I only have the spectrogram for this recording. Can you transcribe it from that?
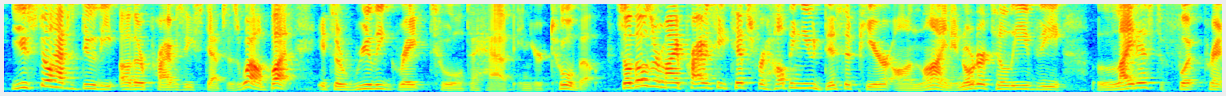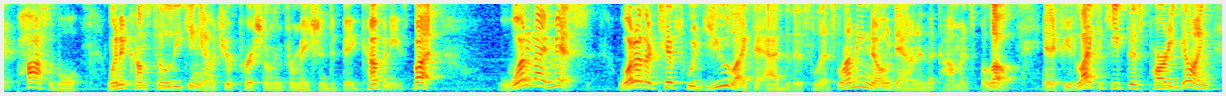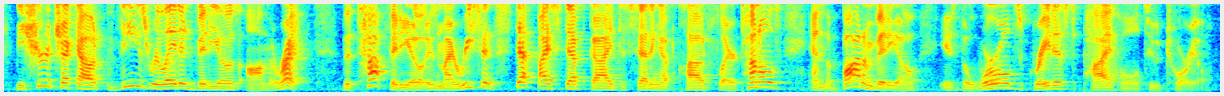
you still have to do the other privacy steps as well, but it's a really great tool to have in your tool belt. So those are my privacy tips for helping you disappear online in order to leave the lightest footprint possible when it comes to leaking out your personal information to big companies. But what did I miss? What other tips would you like to add to this list? Let me know down in the comments below. And if you'd like to keep this party going, be sure to check out these related videos on the right. The top video is my recent step-by-step -step guide to setting up Cloudflare tunnels, and the bottom video is the world's greatest Pi-hole tutorial.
